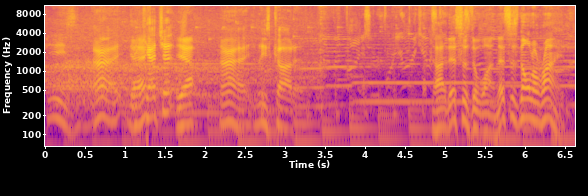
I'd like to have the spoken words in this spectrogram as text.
Jeez. All right. Did Okay. you catch it? Yeah. All right. At least caught it. Uh, this is the one. This is Nolan Ryan.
